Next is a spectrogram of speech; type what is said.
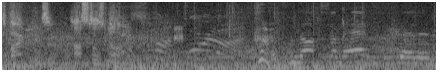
Spartans, hostiles north. Let's knock some heads, Lieutenant.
